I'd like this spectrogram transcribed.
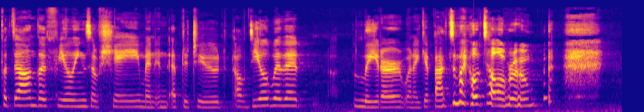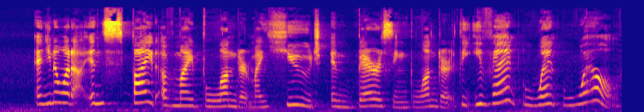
put down the feelings of shame and ineptitude. I'll deal with it later when I get back to my hotel room. and you know what? In spite of my blunder, my huge, embarrassing blunder, the event went well.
